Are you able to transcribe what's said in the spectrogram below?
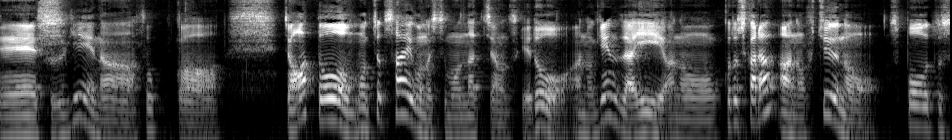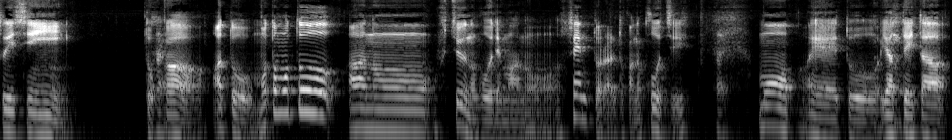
えー、すげえなそっか。じゃあ、あと、もうちょっと最後の質問になっちゃうんですけど、あの、現在、あの、今年から、あの、府中のスポーツ推進委員とか、はい、あと、もともと、あの、府中の方でも、あの、セントラルとかのコーチも、はい、えっ、ー、と、やっていたっ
